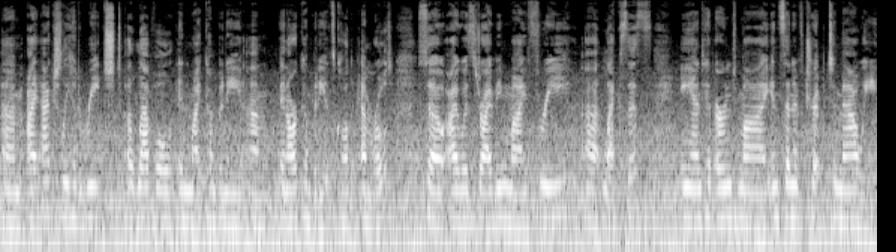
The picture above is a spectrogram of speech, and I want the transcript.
um, I actually had reached a level in my company, um, in our company, it's called Emerald. So I was driving my free uh, Lexus and had earned my incentive trip to Maui.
